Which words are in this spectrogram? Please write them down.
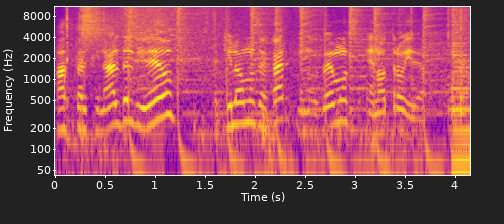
hasta el final del video. Hasta aquí lo vamos a dejar y nos vemos en otro video.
